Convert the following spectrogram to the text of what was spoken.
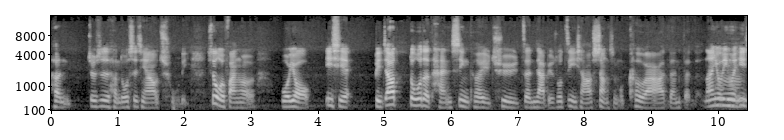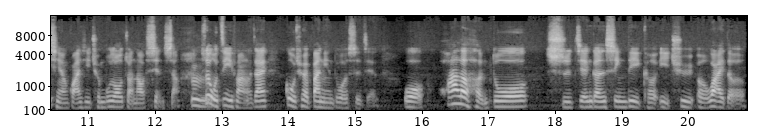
很就是很多事情要处理，所以我反而我有一些比较多的弹性可以去增加，比如说自己想要上什么课啊等等的。那又因为疫情的关系，全部都转到线上，所以我自己反而在过去的半年多的时间，我花了很多时间跟心力可以去额外的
